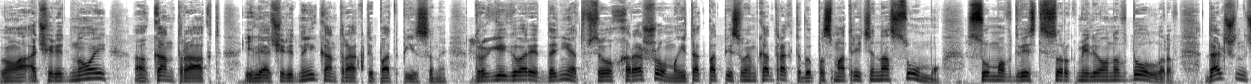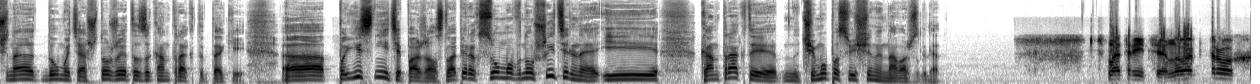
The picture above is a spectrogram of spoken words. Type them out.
очередной э, контракт или очередные контракты подписаны. Другие говорят, да нет, все хорошо, мы и так подписываем контракты, вы посмотрите на сумму. Сумма в 240 миллионов долларов. Дальше начинают думать, а что же это за контракты такие. Э, поясните, пожалуйста. Во-первых, сумма внушительная, и контракты чему посвящены, на ваш взгляд? Смотрите, ну, во-первых,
